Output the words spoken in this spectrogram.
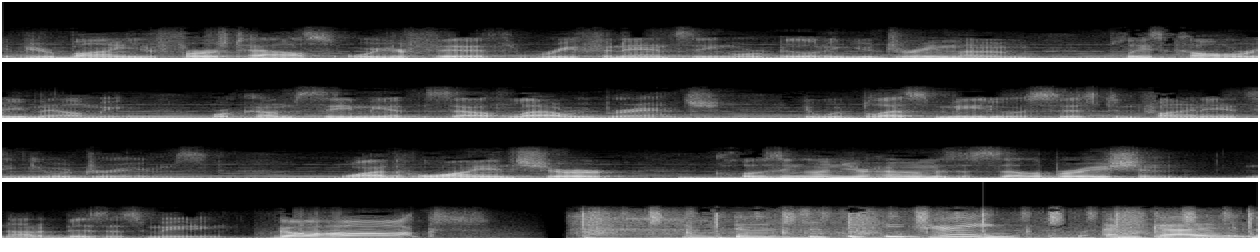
If you're buying your first house or your fifth, refinancing or building your dream home, please call or email me, or come see me at the South Lowry branch. It would bless me to assist in financing your dreams. Why the Hawaiian shirt? Closing on your home is a celebration, not a business meeting. Go Hawks! It was just a few drinks. I'm good.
